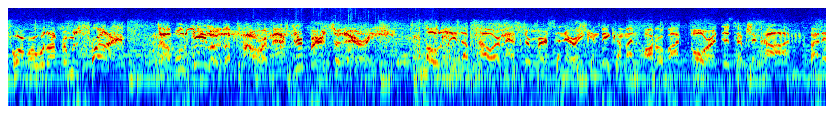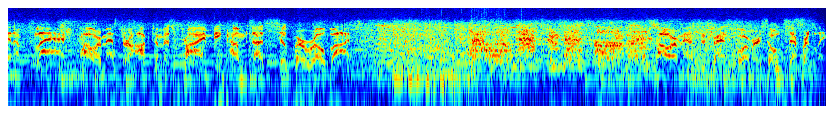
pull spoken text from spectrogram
Who's that new Transformer with Optimus Prime? Double Dealer, the Power Master Mercenary. Only the Power Master Mercenary can become an Autobot or a Decepticon. But in a flash, Power Master Optimus Prime becomes a super robot. Power Master Transformers. Power Master Transformer sold separately.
